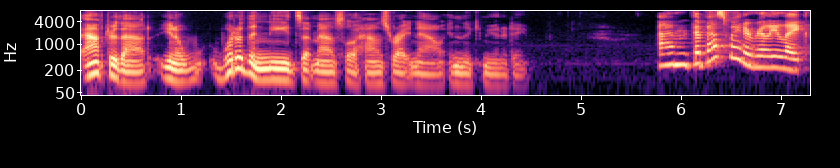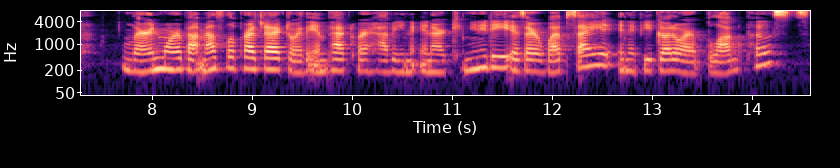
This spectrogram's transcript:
after that, you know, what are the needs that Maslow has right now in the community? Um, the best way to really like learn more about Maslow Project or the impact we're having in our community is our website. And if you go to our blog posts,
